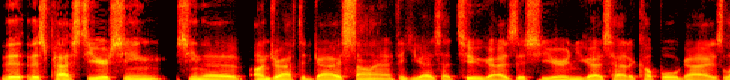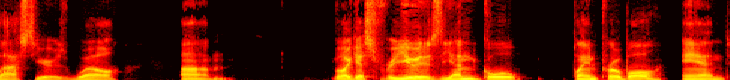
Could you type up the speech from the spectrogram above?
the, this past year, seeing seeing the undrafted guys sign. I think you guys had two guys this year, mm-hmm. and you guys had a couple guys last year as well. Um, well, I guess for you is the end goal playing pro ball, and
